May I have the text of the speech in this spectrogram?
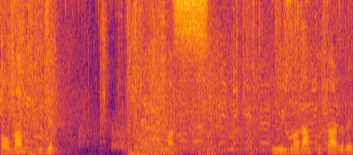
Soldan gidim. Olmaz. İyi bizim adam kurtardı beni.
